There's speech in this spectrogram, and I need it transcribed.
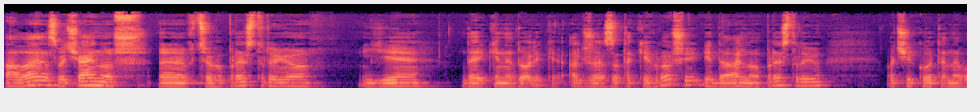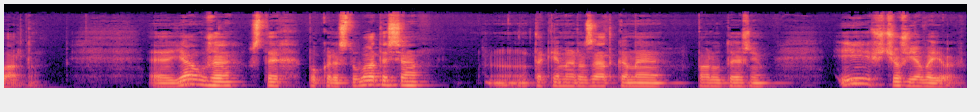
Але, звичайно ж, е, в цього пристрою є деякі недоліки, адже за такі гроші ідеального пристрою очікувати не варто. Е, Я вже встиг покористуватися такими розетками пару тижнів. І що ж я виявив?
